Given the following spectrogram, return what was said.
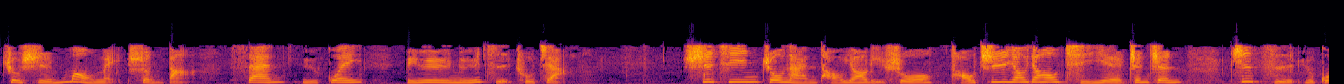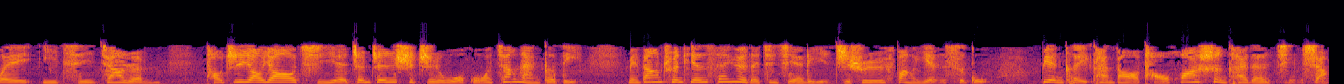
就是貌美盛大；三于归，比喻女子出嫁。《诗经·周南·桃夭》里说：“桃之夭夭，其叶蓁蓁。之子于归，宜其家人。”桃之夭夭，其叶蓁蓁，是指我国江南各地。每当春天三月的季节里，只需放眼四顾，便可以看到桃花盛开的景象。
